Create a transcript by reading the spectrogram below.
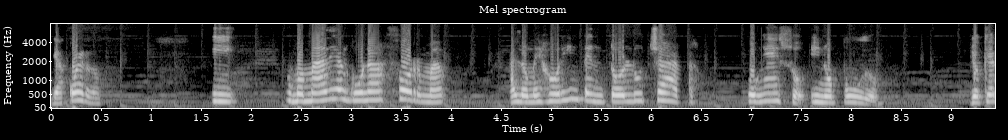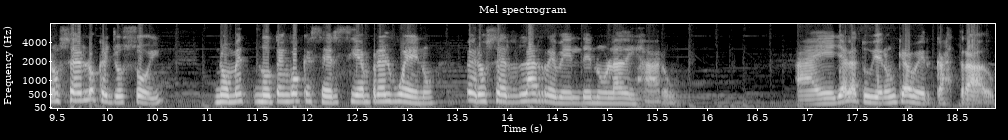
¿De acuerdo? Y tu mamá de alguna forma a lo mejor intentó luchar con eso y no pudo. Yo quiero ser lo que yo soy, no, me, no tengo que ser siempre el bueno, pero ser la rebelde no la dejaron. A ella la tuvieron que haber castrado.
